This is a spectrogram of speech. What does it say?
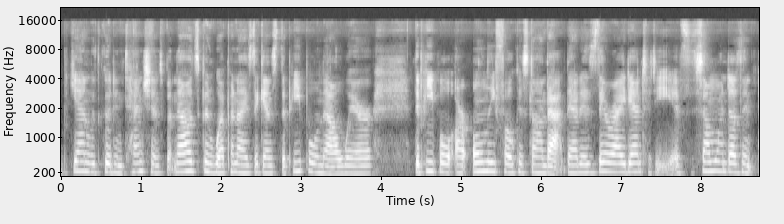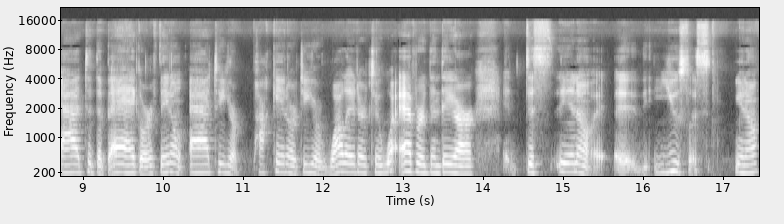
began with good intentions, but now it's been weaponized against the people now, where the people are only focused on that. That is their identity. If someone doesn't add to the bag, or if they don't add to your pocket, or to your wallet, or to whatever, then they are just, you know, eh, eh, useless. You know.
